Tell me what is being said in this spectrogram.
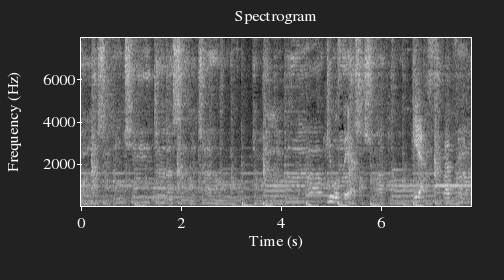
Walau seinci terasanya jauh Dan bila He was there. Yes, that's it.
